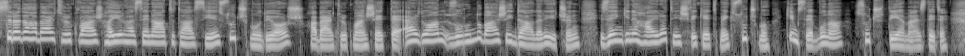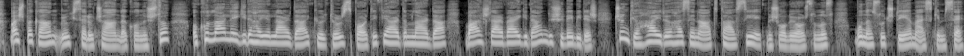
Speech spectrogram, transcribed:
Sırada Habertürk var. Hayır hasenatı tavsiye suç mu diyor Habertürk manşette. Erdoğan zorunlu bağış iddiaları için zengini hayra teşvik etmek suç mu? Kimse buna suç diyemez dedi. Başbakan Brüksel uçağında konuştu. Okullarla ilgili hayırlarda, kültür, sportif yardımlarda bağışlar vergiden düşülebilir. Çünkü hayrı hasenatı tavsiye etmiş oluyorsunuz. Buna suç diyemez kimse.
